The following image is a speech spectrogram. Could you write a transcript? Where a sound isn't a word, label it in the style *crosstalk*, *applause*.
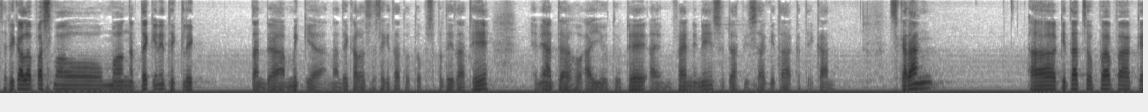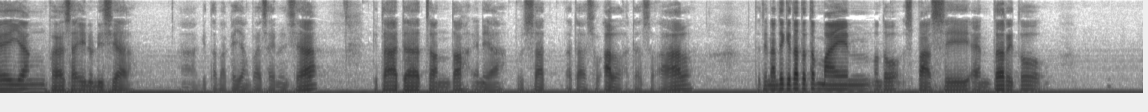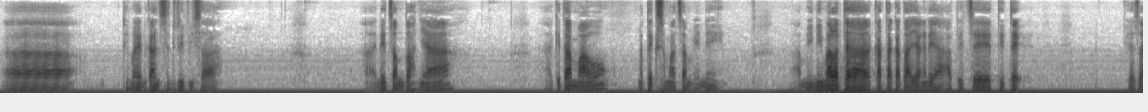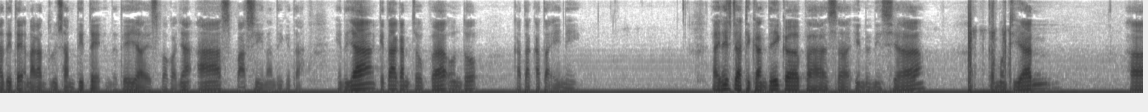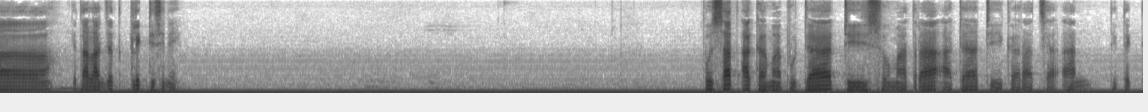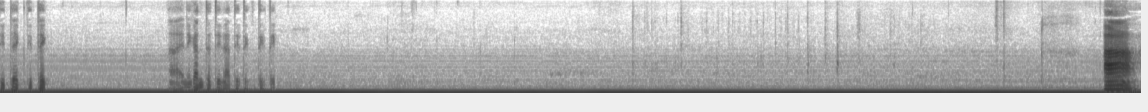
jadi kalau pas mau mengetik ini diklik tanda mic ya. Nanti kalau selesai kita tutup. Seperti tadi ini ada how are you today I'm fine ini sudah bisa kita ketikkan. Sekarang uh, kita coba pakai yang bahasa Indonesia. Nah, kita pakai yang bahasa Indonesia. Kita ada contoh ini ya pusat ada soal ada soal jadi nanti kita tetap main untuk spasi enter itu uh, dimainkan sendiri bisa. Nah, ini contohnya. Nah, kita mau ngetik semacam ini. Nah, minimal ada kata-kata yang ini ya ABC titik. Biasa titik akan tulisan titik. Jadi ya pokoknya A spasi nanti kita. Intinya kita akan coba untuk kata-kata ini Nah ini sudah diganti ke bahasa Indonesia. Kemudian uh, kita lanjut klik di sini. Pusat agama Buddha di Sumatera ada di kerajaan titik titik titik. Nah ini kan titik titik titik. A.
